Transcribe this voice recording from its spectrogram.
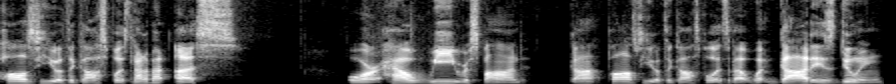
Paul's view of the gospel is not about us or how we respond. God, Paul's view of the gospel is about what God is doing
